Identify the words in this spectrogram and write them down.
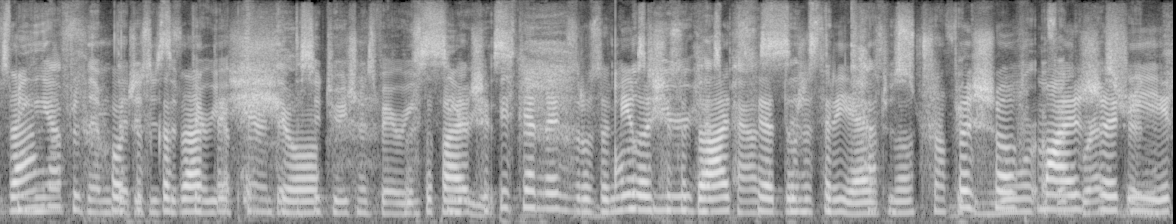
speaking after зараз them that хочу сказати, що situation is very виступаючи після них, зрозуміло, що ситуація дуже серйозна. Пройшов майже рік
